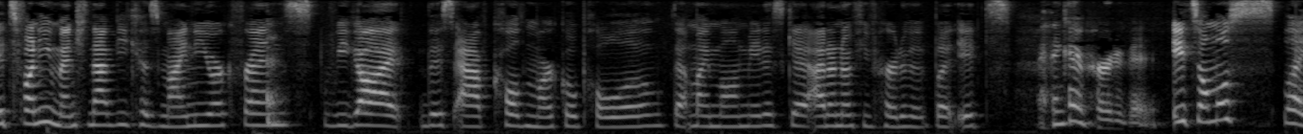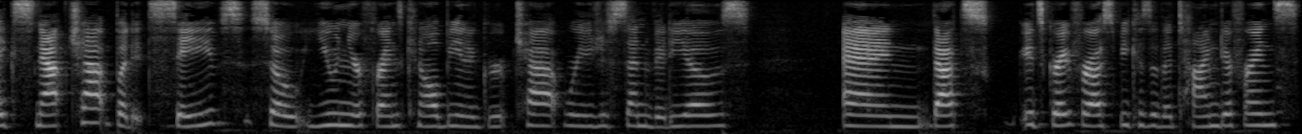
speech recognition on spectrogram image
It's funny you mentioned that because my New York friends, we got this app called Marco Polo that my mom made us get. I don't know if you've heard of it, but it's I think I've heard of it. it's almost like Snapchat, but it saves. So you and your friends can all be in a group chat where you just send videos. And that's it's great for us because of the time difference.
